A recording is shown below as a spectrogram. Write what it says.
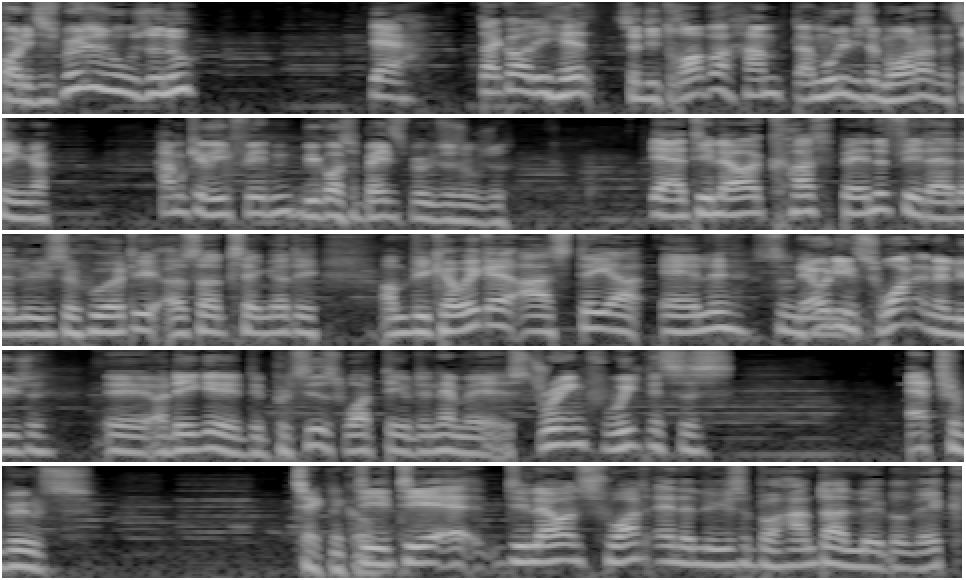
Går de til spøgelseshuset nu? Ja, der går de hen. Så de dropper ham, der muligvis er morderen, og tænker, ham kan vi ikke finde, vi går tilbage til spøgelseshuset. Ja, de laver cost-benefit-analyse hurtigt, og så tænker de, om vi kan jo ikke arrestere alle. Sådan Laver de en SWOT-analyse, øh, og det er ikke det er politiets SWOT, det er jo den her med Strength, Weaknesses, Attributes, Technical. De, de, de laver en SWOT-analyse på ham, der er løbet væk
